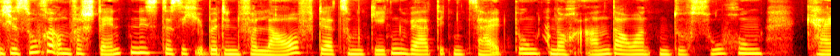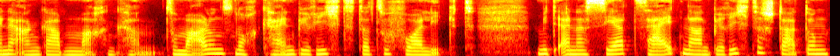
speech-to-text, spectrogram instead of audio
Ich ersuche um Verständnis, dass ich über den Verlauf der zum gegenwärtigen Zeitpunkt noch andauernden Durchsuchung keine Angaben machen kann, zumal uns noch kein Bericht dazu vorliegt. Mit einer sehr zeitnahen Berichterstattung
